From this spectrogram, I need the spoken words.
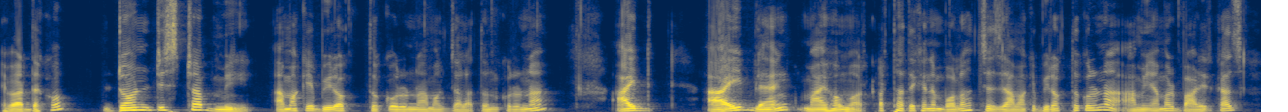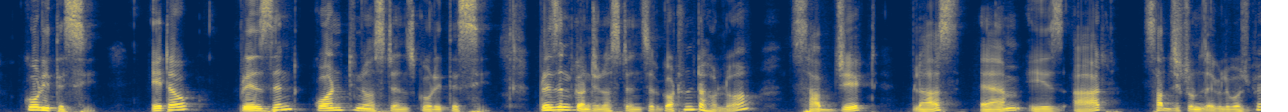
এবার দেখো ডোন্ট ডিস্টার্ব মি আমাকে বিরক্ত করো না আমাকে জ্বালাতন করো না। I I blank my homework অর্থাৎ এখানে বলা হচ্ছে যে আমাকে বিরক্ত করো না আমি আমার বাড়ির কাজ করিতেছি। এটাও প্রেজেন্ট কন্টিনিউয়াস টেন্স করিতেছি। প্রেজেন্ট কন্টিনিউয়াস টেন্সের গঠনটা হলো subject plus am is are subject অনুযায়ীগুলি বসবে।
